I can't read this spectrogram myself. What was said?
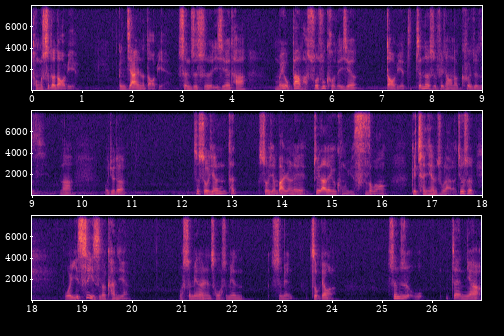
同事的道别，跟家人的道别，甚至是一些他没有办法说出口的一些道别，真的是非常的克制自己。那我觉得，这首先他首先把人类最大的一个恐惧——死亡，给呈现出来了。就是我一次一次的看见我身边的人从我身边身边走掉了。甚至我，在尼尔·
